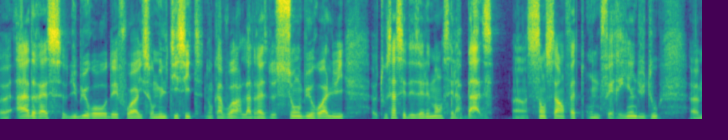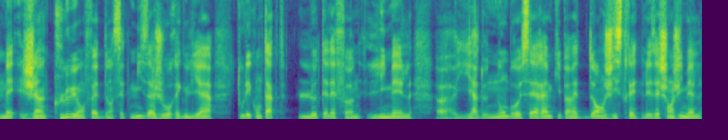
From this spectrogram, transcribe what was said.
euh, adresse du bureau. Des fois, ils sont multisites, donc avoir l'adresse de son bureau à lui. Euh, tout ça, c'est des éléments, c'est la base. Hein, sans ça, en fait, on ne fait rien du tout. Euh, mais j'inclus, en fait, dans cette mise à jour régulière, tous les contacts le téléphone, l'email. Euh, il y a de nombreux CRM qui permettent d'enregistrer les échanges email.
